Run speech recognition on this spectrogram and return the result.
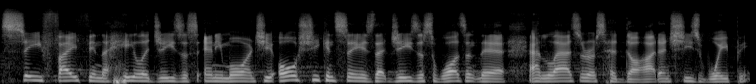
see faith in the healer Jesus anymore. And she, all she can see is that Jesus wasn't there and Lazarus had died, and she's weeping.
